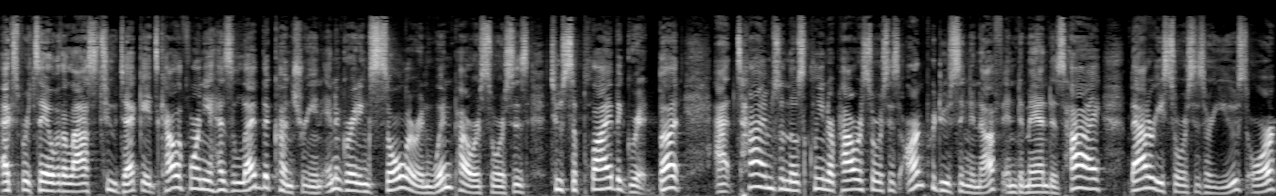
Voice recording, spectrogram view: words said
Experts say over the last two decades, California has led the country in integrating solar and wind power sources to supply the grid. But at times when those clean cleaner power sources aren't producing enough and demand is high, battery sources are used, or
